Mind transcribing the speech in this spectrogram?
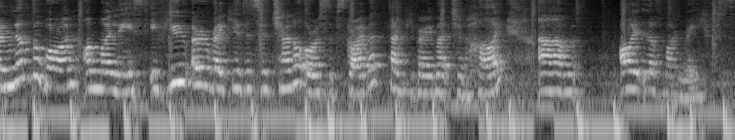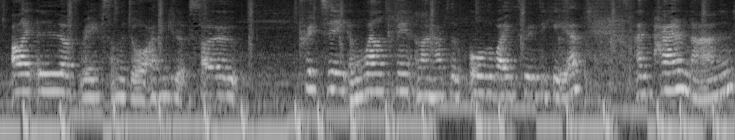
And number one on my list, if you are a regular to the channel or a subscriber, thank you very much and hi. Um, I love my reefs. I love reefs on the door. I think it looks so pretty and welcoming and I have them all the way through the year. And Poundland,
